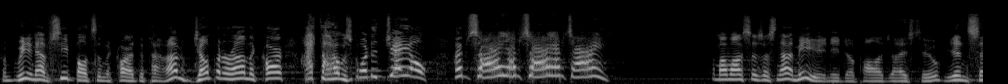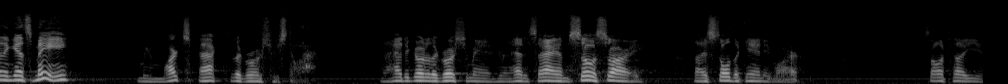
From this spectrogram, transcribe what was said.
from, we didn't have seatbelts in the car at the time. I'm jumping around the car. I thought I was going to jail. I'm sorry, I'm sorry, I'm sorry. And my mom says, It's not me you need to apologize to. You didn't sin against me. And we marched back to the grocery store. And I had to go to the grocery manager and I had to say, I am so sorry that I stole the candy bar. So I'll tell you,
